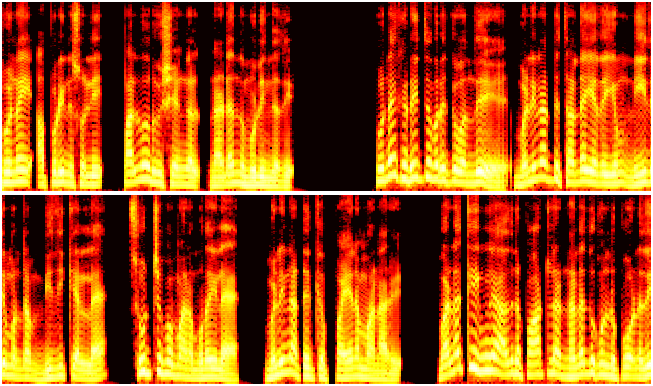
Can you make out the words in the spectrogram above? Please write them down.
பிணை அப்படின்னு சொல்லி பல்வேறு விஷயங்கள் நடந்து முடிந்தது. பிணை கிடைத்தவருக்கு வந்து வெளிநாட்டு தடை எதையும் நீதிமன்றம் விதிக்கல. சூட்சுமமான முறையில வெளிநாட்டுக்கு பயணமானாரு. வழக்கு இங்க அதுல பாட்டுல நடந்து கொண்டு போனது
